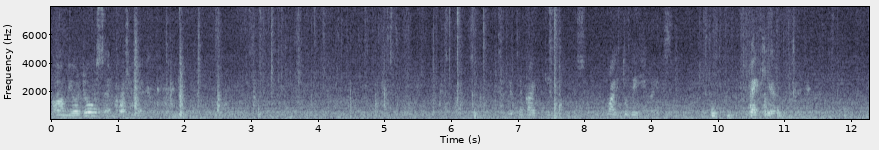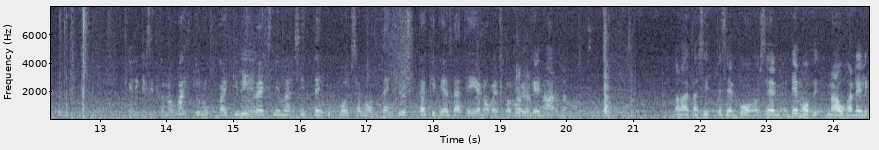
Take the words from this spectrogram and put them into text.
arm your doors and cross check. Nyt ne kaikki vaihtu vihreiksi. Thank you. Eli sitten kun on vaihtunut kaikki vihreiksi, niin mä sitten voin sanoa thank you, sitten kaikki tietää, että heidän ovet on okay. oikein armattu. Nyt mä laitan sitten sen, sen demonauhan, eli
